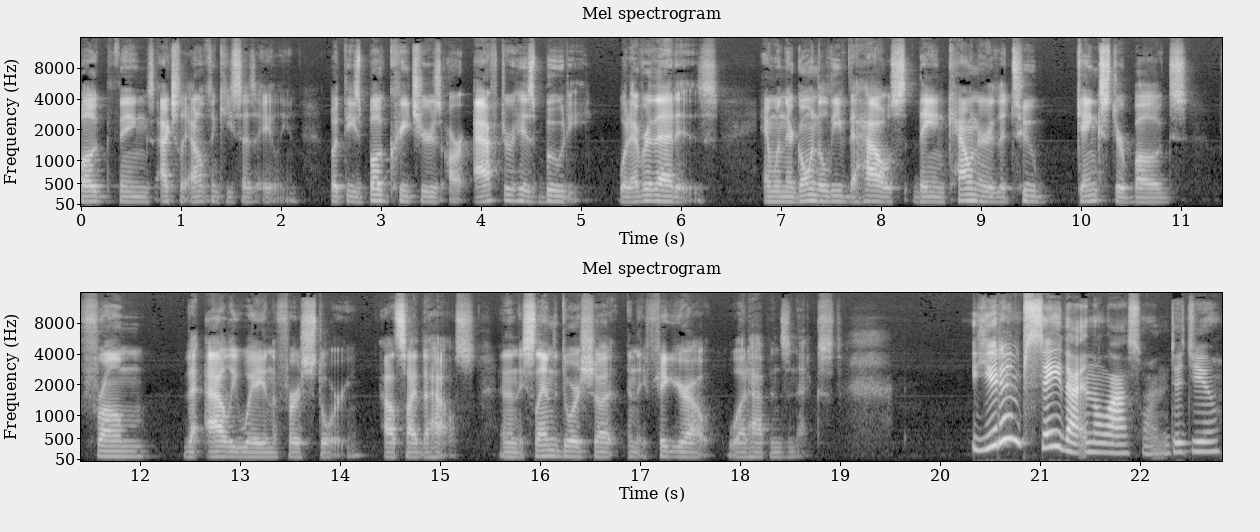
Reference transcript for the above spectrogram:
bug things. Actually, I don't think he says alien, but these bug creatures are after his booty, whatever that is. And when they're going to leave the house, they encounter the two gangster bugs from the alleyway in the first story outside the house. And then they slam the door shut and they figure out what happens next. You didn't say that in the last one, did you?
